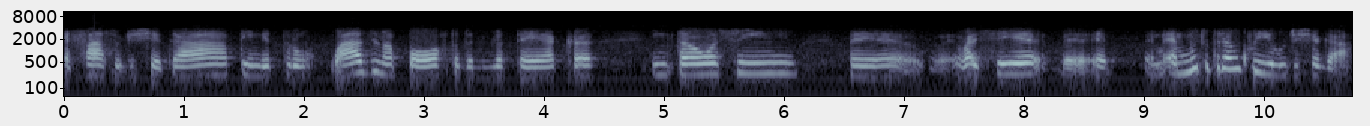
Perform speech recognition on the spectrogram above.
É fácil de chegar, tem metrô quase na porta da biblioteca, então, assim, é, vai ser, é, é, é, muito tranquilo de chegar.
